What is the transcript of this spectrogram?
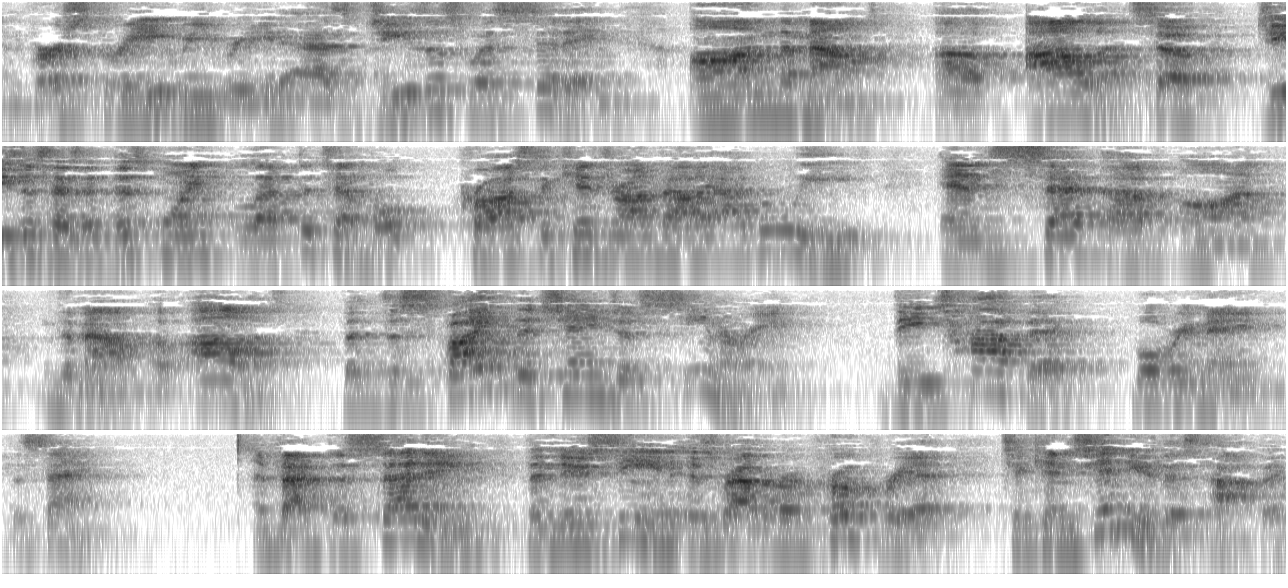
In verse 3, we read, As Jesus was sitting on the Mount of Olives. So Jesus has at this point left the temple, crossed the Kidron Valley, I believe, and set up on the Mount of Olives. But despite the change of scenery, the topic will remain the same. In fact, the setting, the new scene, is rather appropriate to continue this topic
